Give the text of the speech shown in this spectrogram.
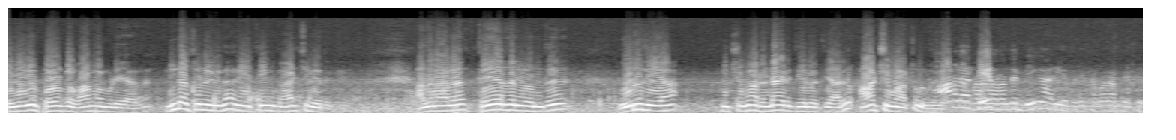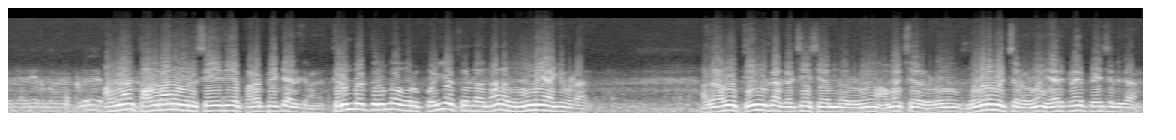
எதுவுமே பொருட்கள் வாங்க முடியாது. இந்த சூழ்நிலை தான் நீங்கள் திமுக ஆட்சியில் இருக்கு. அதனால தேர்தல் வந்து உறுதியாக நிச்சயமா ரெண்டாயிரத்தி இருபத்தி ஆறு ஆட்சி மாற்றம் அதுதான் தவறான ஒரு செய்தியை பரப்பிட்டே இருக்கிறாங்க. திரும்ப திரும்ப ஒரு பொய்யை சொல்றதுனால அது உண்மையாகி விடாது அதாவது திமுக கட்சியை சேர்ந்தவர்களும் அமைச்சர்களும் முதலமைச்சர்களும் ஏற்கனவே பேசியிருக்காங்க.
